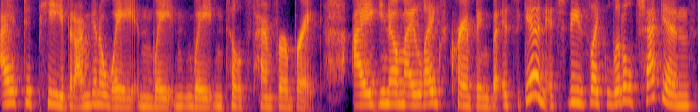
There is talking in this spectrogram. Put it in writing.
I have to pee, but I'm gonna wait and wait and wait until it's time for a break. I, you know, my legs cramping, but it's again, it's these like little check ins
